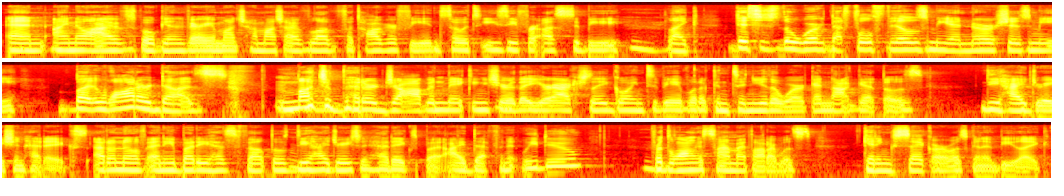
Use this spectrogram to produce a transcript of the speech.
And I know I've spoken very much how much I've loved photography. And so it's easy for us to be mm. like, this is the work that fulfills me and nourishes me. But water does much hmm. better job in making sure that you're actually going to be able to continue the work and not get those dehydration headaches. I don't know if anybody has felt those hmm. dehydration headaches, but I definitely do. For the hmm. longest time, I thought I was getting sick or I was going to be like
